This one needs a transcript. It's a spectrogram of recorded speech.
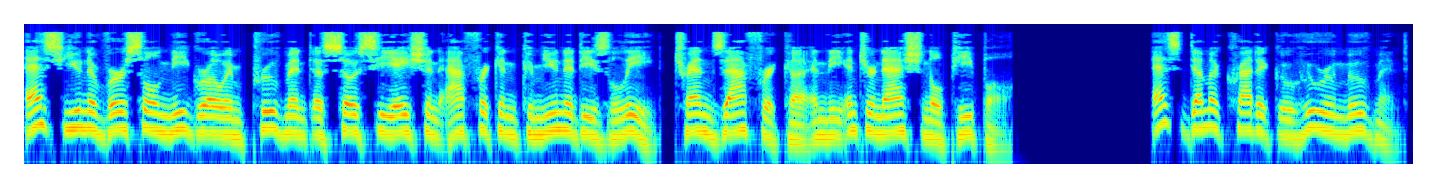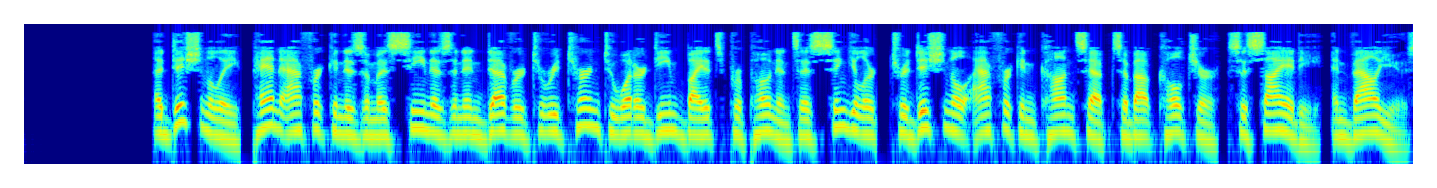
S Universal Negro Improvement Association African Communities League, Transafrica and the International People democratic Uhuru movement. Additionally, Pan-Africanism is seen as an endeavor to return to what are deemed by its proponents as singular, traditional African concepts about culture, society, and values.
